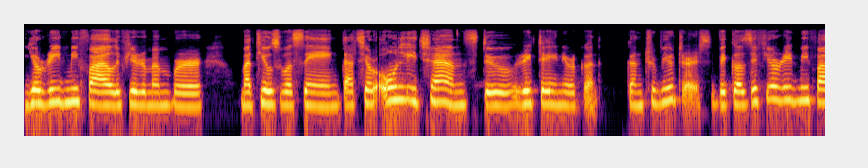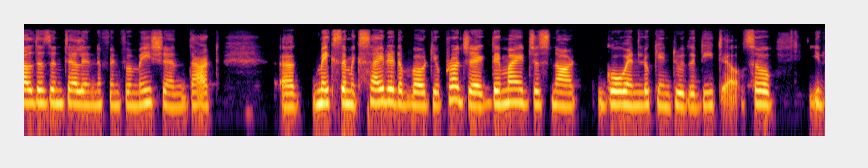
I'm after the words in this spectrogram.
your readme file if you remember matthews was saying that's your only chance to retain your con- contributors because if your readme file doesn't tell enough information that uh, makes them excited about your project they might just not go and look into the detail. So you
